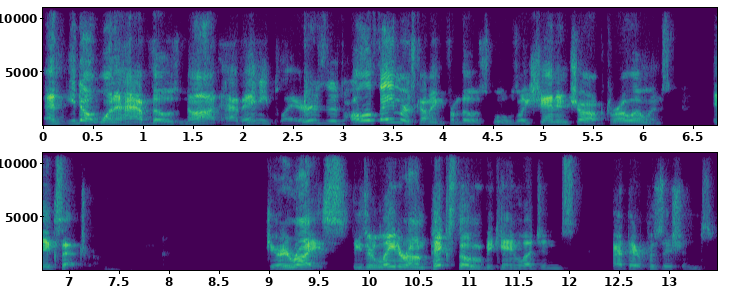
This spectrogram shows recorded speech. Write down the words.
And you don't want to have those not have any players. There's Hall of Famers coming from those schools, like Shannon Sharpe, Terrell Owens, etc. Jerry Rice. These are later on picks, though, who became legends at their positions.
